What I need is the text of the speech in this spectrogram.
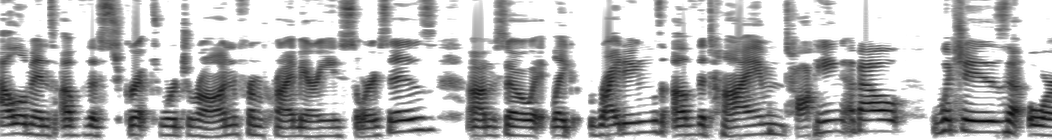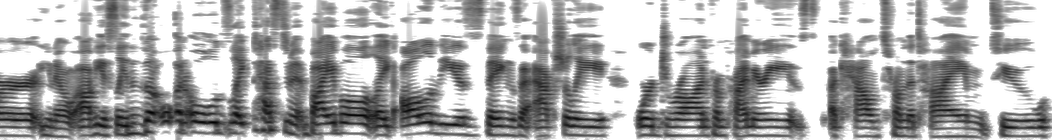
elements of the script were drawn from primary sources um so like writings of the time talking about witches or you know obviously the an old like testament bible like all of these things that actually were drawn from primary accounts from the time to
